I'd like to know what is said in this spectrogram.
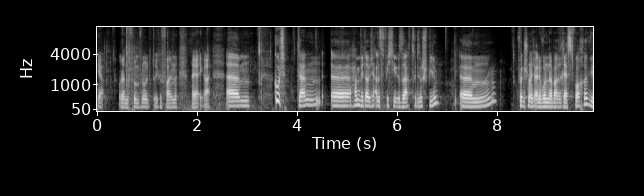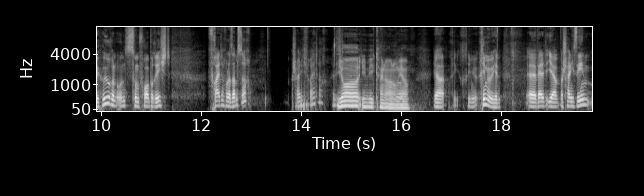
ja, oder ein 5-0 durchgefallen. Ne? Naja, egal. Ähm, gut, dann äh, haben wir, glaube ich, alles Wichtige gesagt zu diesem Spiel. Ähm, wünschen euch eine wunderbare Restwoche. Wir hören uns zum Vorbericht Freitag oder Samstag. Wahrscheinlich Freitag? Ja, irgendwie, keine Ahnung, ja. Ja, kriegen wir hin. Äh, werdet ihr wahrscheinlich sehen.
